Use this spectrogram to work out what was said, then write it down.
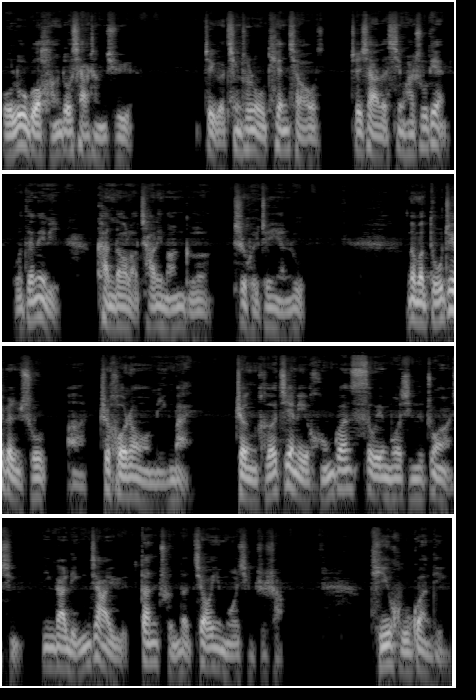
我路过杭州下城区这个青春路天桥之下的新华书店，我在那里看到了查理芒格《智慧箴言录》。那么读这本书啊之后，让我明白，整合建立宏观思维模型的重要性，应该凌驾于单纯的交易模型之上。醍醐灌顶，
